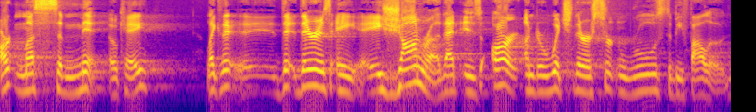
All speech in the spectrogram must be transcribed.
art must submit, okay? Like, there, there is a, a genre that is art under which there are certain rules to be followed.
